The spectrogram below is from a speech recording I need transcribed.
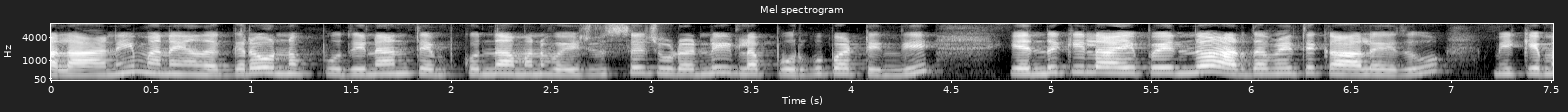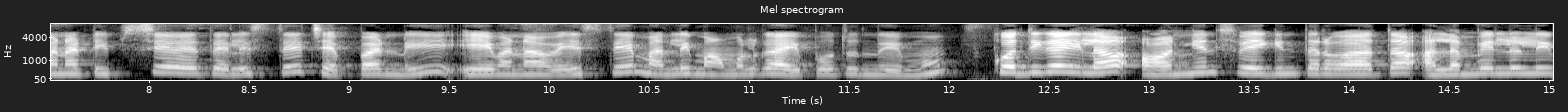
అలా అని మన దగ్గర ఉన్న పుదీనాని తెంపుకుందామని పోయి చూస్తే చూడండి ఇట్లా పురుగు పట్టింది. ఎందుకు ఇలా అయిపోయిందో అర్థమైతే కాలేదు. మీకు ఏమైనా టిప్స్ తెలిస్తే చెప్పండి. ఏమైనా వేస్తే మళ్ళీ మామూలుగా అయిపోతుందేమో. కొద్దిగా ఇలా ఆనియన్స్ వేగిన తర్వాత అల్లం వెల్లుల్లి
